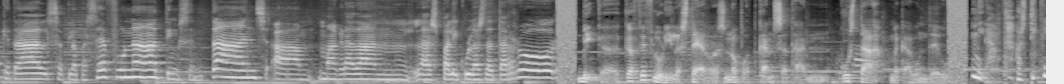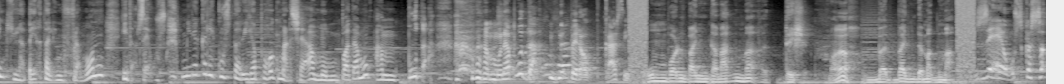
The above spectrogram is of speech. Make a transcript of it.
Què tal? Soc la Persèfona, tinc 100 anys, uh, m'agraden les pel·lícules de terror... Vinga, que fer florir les terres no pot cansar tant. Costar, me cago en Déu. Mira, estic fins la pera de l'inframont i de Zeus. Mira que li costaria poc marxar amb un patamo amb puta. amb una puta, però quasi. Un bon bany de magma et deixa... Ah, ba- bany de magma. Zeus, que so...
